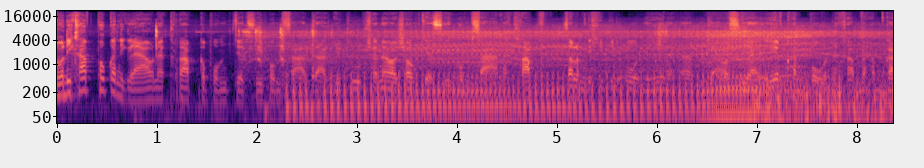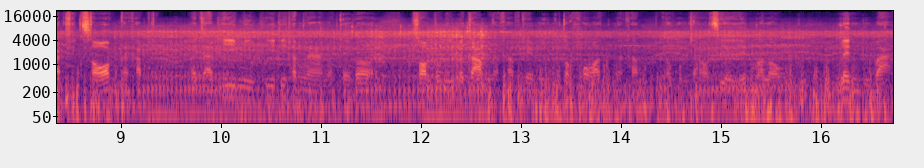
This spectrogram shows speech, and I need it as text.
สวัสดีครับ พบกันอีกแล้วนะครับ กับผมเจ็ดสีผมสาจาก YouTube Channel ช่องเจ็ดสีผมสานะครับสำหรับในคลิปวิดีโอนี้นะฮะจะเอา CIF คันโปดนะครับมาทำการฝึกซ้อมนะครับหลังจากที่มีพี่ที่ทำงานนะแกก็ซ้อมตรงนี้ประจำนะครับแกมีโปรโตคอร์สนะครับแล้วผมจะเอา CIF มาลองเล่นดูบ้าง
